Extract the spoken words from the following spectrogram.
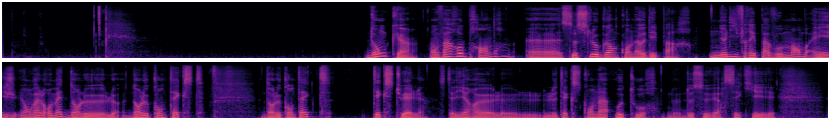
Donc, on va reprendre euh, ce slogan qu'on a au départ. Ne livrez pas vos membres, et on va le remettre dans le, dans le contexte, dans le contexte textuel, c'est-à-dire euh, le, texte qu'on a autour de, ce verset qui est...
